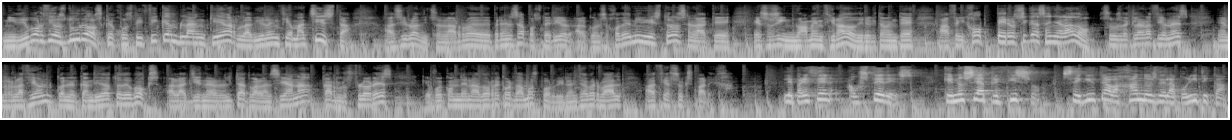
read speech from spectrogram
ni divorcios duros que justifiquen blanquear la violencia machista. Así lo ha dicho en la rueda de prensa posterior al Consejo de Ministros, en la que, eso sí, no ha mencionado directamente a Feijo, pero sí que ha señalado sus declaraciones en relación con el candidato de Vox a la Generalitat Valenciana, Carlos Flores, que fue condenado, recordamos, por violencia verbal hacia su expareja. ¿Le parecen a ustedes que no sea preciso seguir trabajando desde la política,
